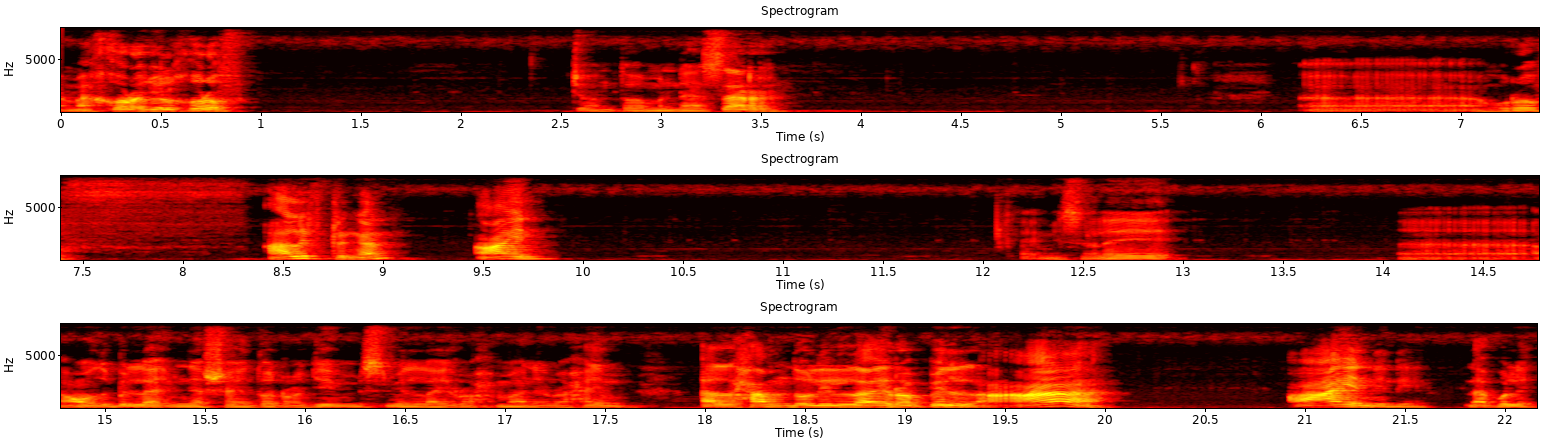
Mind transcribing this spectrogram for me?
Makhrajul huruf. Contoh mendasar uh, huruf alif dengan ain. Kayak misalnya uh, a'udzubillahi minasyaitonirrajim bismillahirrahmanirrahim. Alhamdulillahirabbil a ain ini. Tidak boleh.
